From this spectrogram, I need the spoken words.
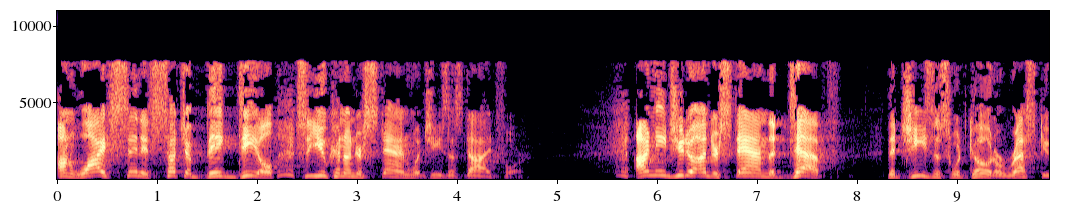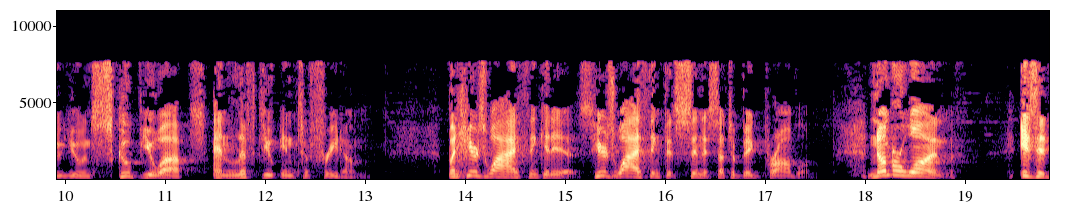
on why sin is such a big deal so you can understand what Jesus died for. I need you to understand the depth that Jesus would go to rescue you and scoop you up and lift you into freedom. But here's why I think it is. Here's why I think that sin is such a big problem. Number one is it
